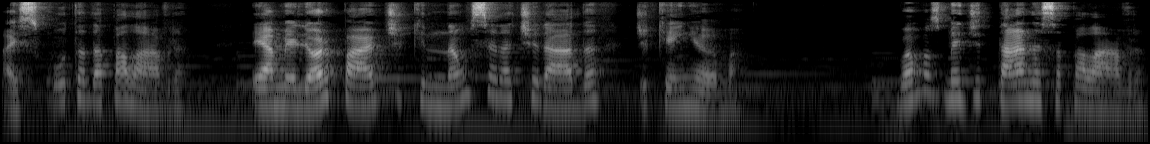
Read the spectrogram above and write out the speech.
a escuta da palavra. É a melhor parte que não será tirada de quem ama. Vamos meditar nessa palavra.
